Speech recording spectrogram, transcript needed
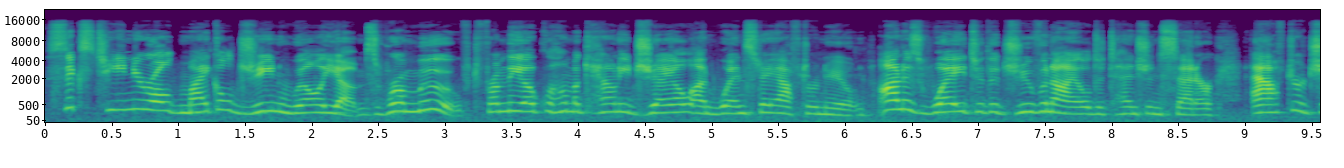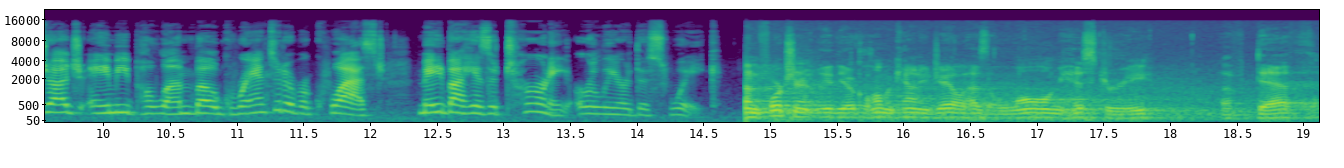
16 year old Michael Gene Williams removed from the Oklahoma County Jail on Wednesday afternoon on his way to the Juvenile Detention Center after Judge Amy Palumbo granted a request made by his attorney earlier this week. Unfortunately, the Oklahoma County Jail has a long history of death,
